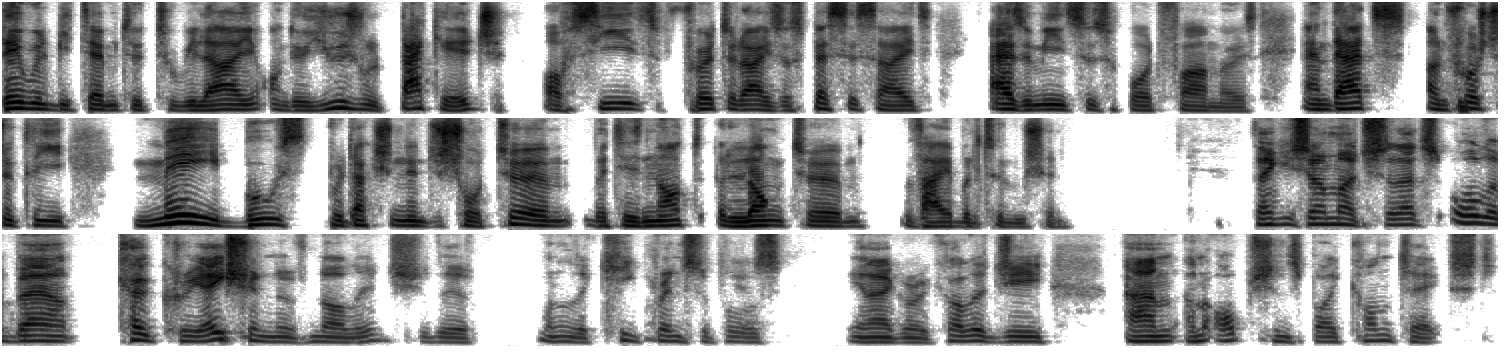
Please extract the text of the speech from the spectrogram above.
they will be tempted to rely on the usual package of seeds, fertilizers, pesticides as a means to support farmers. And that's unfortunately may boost production in the short term, but is not a long-term viable solution. Thank you so much. So that's all about co-creation of knowledge, the one of the key principles in agroecology and an options by context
